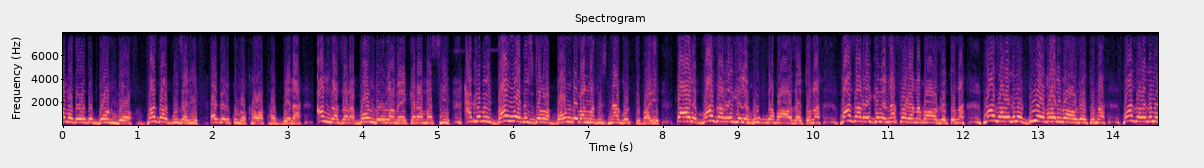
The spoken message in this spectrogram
আমাদের মতো বন্ড, মাজার পূজারি, এদের কোনো খাওয়া থাকবে না। আমরা যারা বন্ড ওলামায়ে কেরাম আছি, আগামী বাংলাদেশ যদি আমরা বন্ড বাংলাদেশ না করতে পারি, তাহলে মাজারে গেলে হুক না পাওয়া যেত না, মাজারে গেলে নাচা গানা পাওয়া যেত না, মাজারে গেলে ডুয়ে বাড়ি পাওয়া যেত না মাজারে গেলে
